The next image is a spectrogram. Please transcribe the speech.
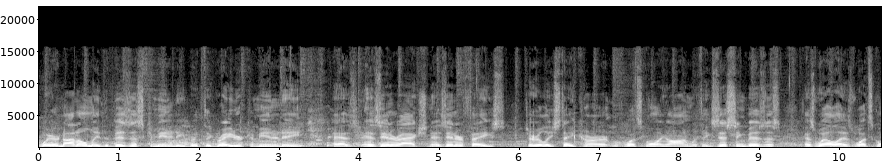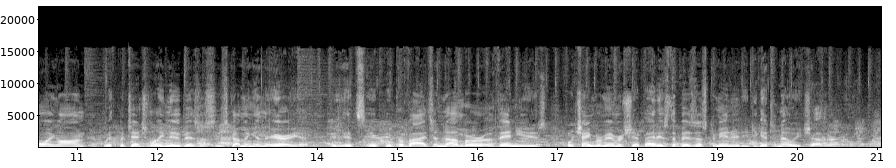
where not only the business community but the greater community has, has interaction, has interface, to really stay current with what's going on with existing business as well as what's going on with potentially new businesses coming in the area. It, it, it provides a number of venues for chamber membership, that is the business community, to get to know each other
